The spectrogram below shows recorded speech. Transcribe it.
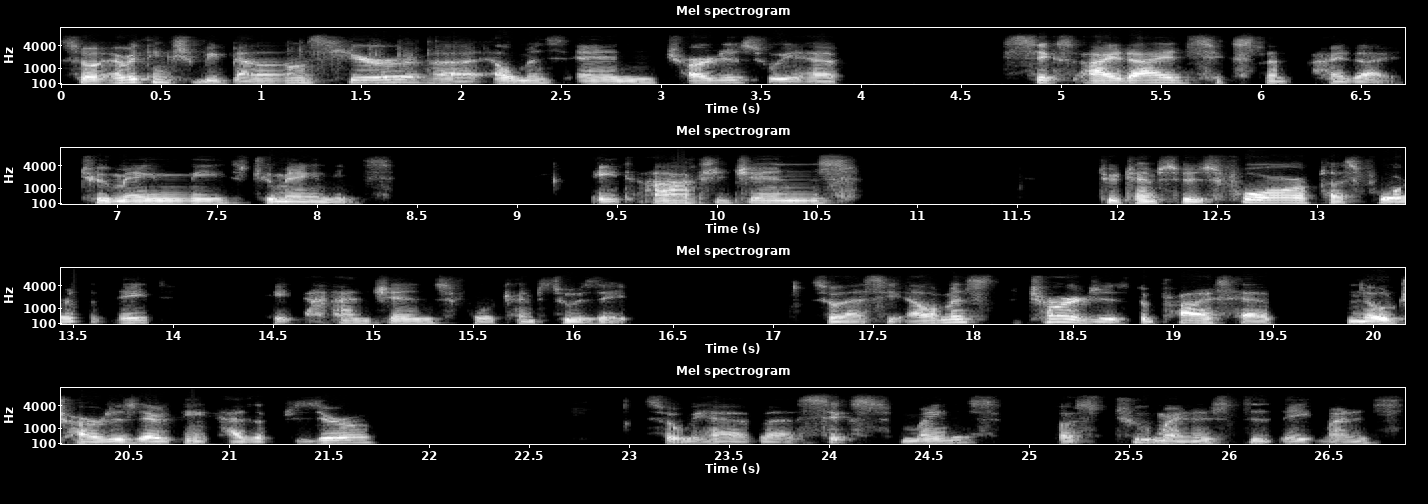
So everything should be balanced here, uh, elements and charges. We have six iodide, six iodide, two manganese, two manganese, eight oxygens, two times two is four, plus four is eight, eight hydrogens, four times two is eight. So that's the elements, the charges, the products have no charges, everything adds up to zero. So we have uh, six minus plus 2 minus is 8 minus,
